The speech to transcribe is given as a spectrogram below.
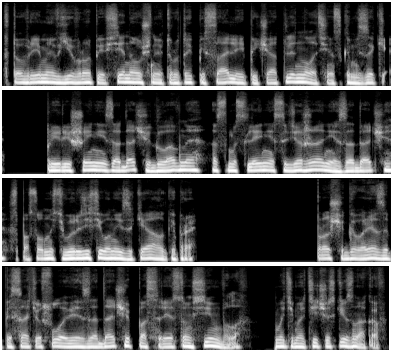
В то время в Европе все научные труды писали и печатали на латинском языке. При решении задачи главное – осмысление содержания задачи, способность выразить его на языке алгебры. Проще говоря, записать условия задачи посредством символов, математических знаков.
